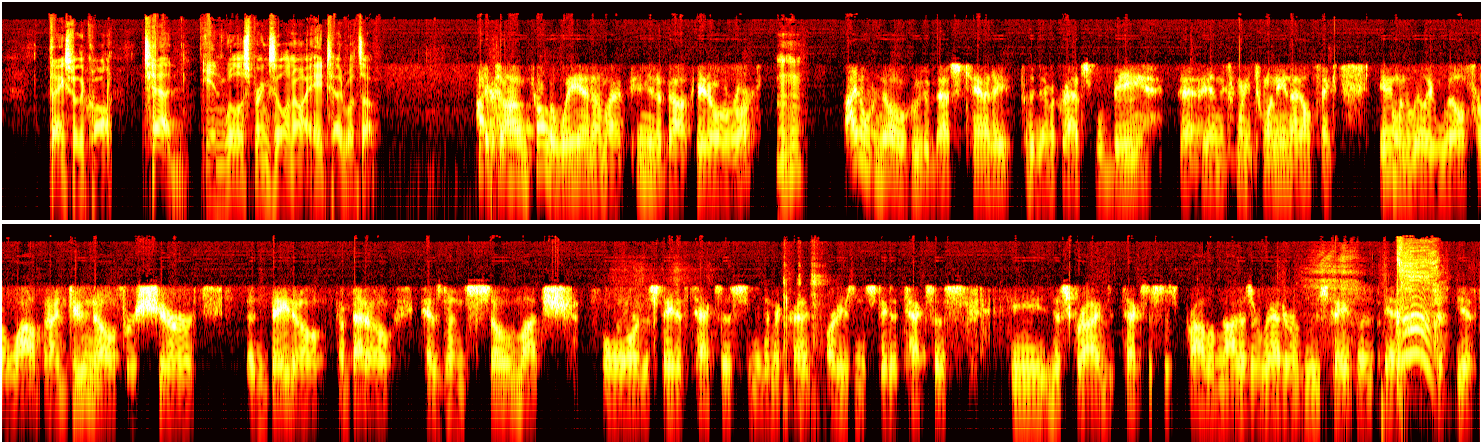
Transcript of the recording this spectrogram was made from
Thanks for the call. Ted in Willow Springs, Illinois. Hey, Ted, what's up? Hi, Thom. I'm calling to weigh in on my opinion about Beto O'Rourke. Mm-hmm. I don't know who the best candidate for the Democrats will be uh, in 2020, and I don't think anyone really will for a while. But I do know for sure that Beto, or Beto has done so much for the state of Texas and the Democratic parties in the state of Texas. He described Texas's problem not as a red or a blue state, but as the ah. 50th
